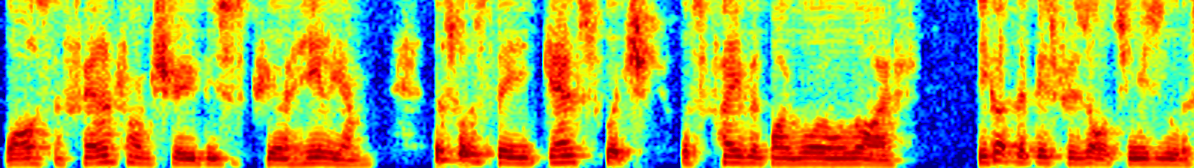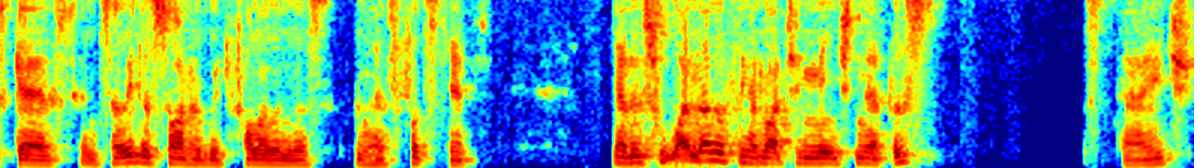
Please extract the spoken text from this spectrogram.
whilst the Phanatron tube uses pure helium. This was the gas which was favoured by Royal Rife he got the best results using this gas, and so he decided we'd follow in, this, in his footsteps. Now, there's one other thing I'd like to mention at this stage.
